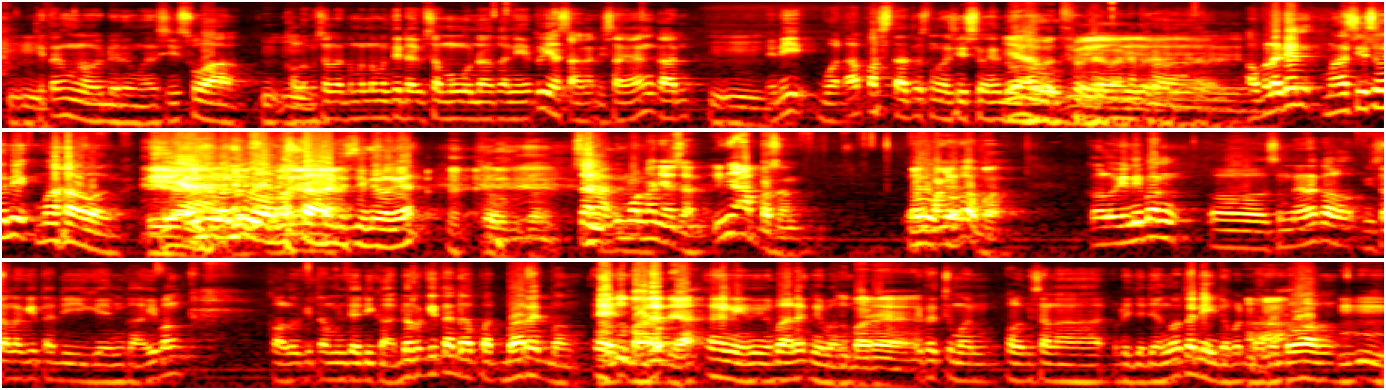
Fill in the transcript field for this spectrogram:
kita kan melalui dari mahasiswa. Kalau misalnya teman-teman tidak bisa menggunakannya itu ya sangat disayangkan. Mm-mm. Jadi buat apa status mahasiswanya dulu? Iya, betul, iya, Nah, iya, iya, iya. Apalagi kan mahasiswa ini mahal bang. Iya. Dua mahal di sini bang kan. Betul. San, aku mau nanya San, ini apa San? Oh, itu apa? Kalau ini bang, eh, sebenarnya kalau misalnya kita di GMKI bang, kalau kita menjadi kader kita dapat baret bang. Oh, itu baret ya? Eh ini, ini baret nih bang. Itu baret. Kita cuman kalau misalnya udah jadi anggota nih dapat baret Ah, doang. mm-mm.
